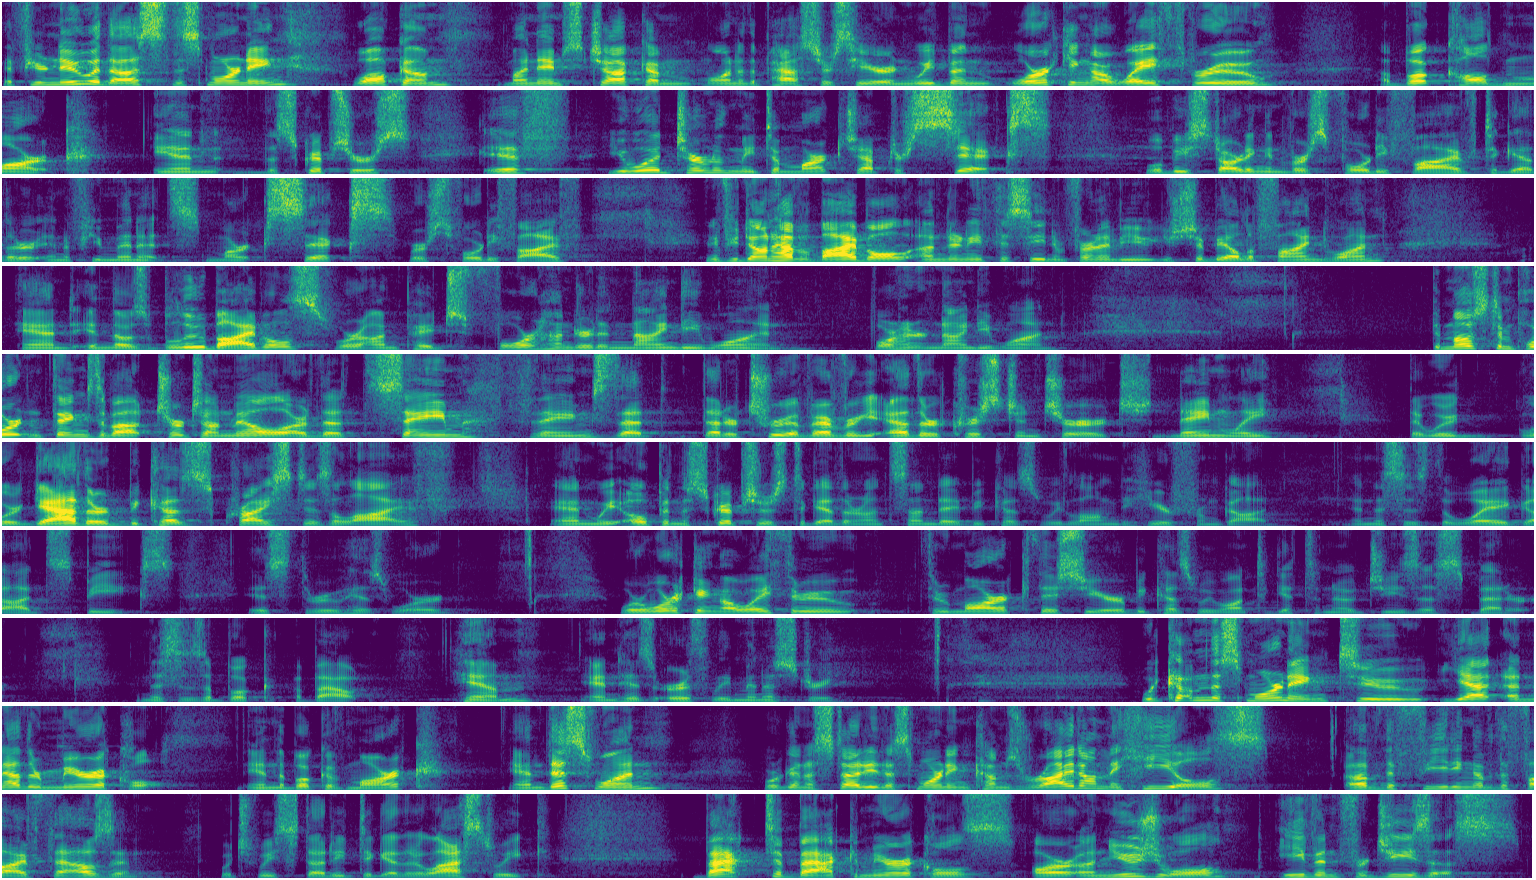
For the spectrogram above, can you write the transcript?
If you're new with us this morning, welcome. My name's Chuck. I'm one of the pastors here, and we've been working our way through a book called Mark in the scriptures. If you would turn with me to Mark chapter 6, we'll be starting in verse 45 together in a few minutes. Mark 6, verse 45. And if you don't have a Bible underneath the seat in front of you, you should be able to find one. And in those blue Bibles, we're on page 491. 491. The most important things about Church on Mill are the same things that, that are true of every other Christian church, namely, that we, we're gathered because Christ is alive, and we open the scriptures together on Sunday because we long to hear from God. And this is the way God speaks, is through His Word. We're working our way through, through Mark this year because we want to get to know Jesus better. And this is a book about Him and His earthly ministry. We come this morning to yet another miracle in the book of Mark. And this one we're going to study this morning comes right on the heels of the feeding of the 5,000, which we studied together last week. Back to back miracles are unusual even for Jesus.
